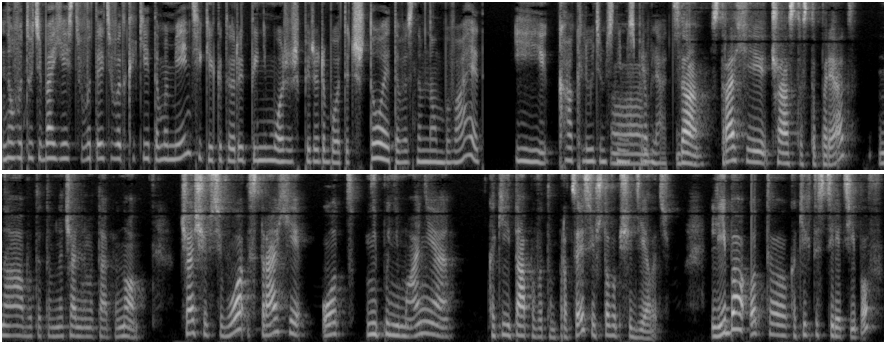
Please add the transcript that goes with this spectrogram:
но вот у тебя есть вот эти вот какие-то моментики, которые ты не можешь переработать. Что это в основном бывает и как людям с ними справляться? Да, страхи часто стопорят на вот этом начальном этапе, но Чаще всего страхи от непонимания, какие этапы в этом процессе и что вообще делать. Либо от э, каких-то стереотипов,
